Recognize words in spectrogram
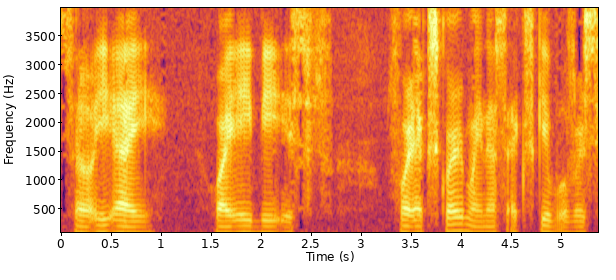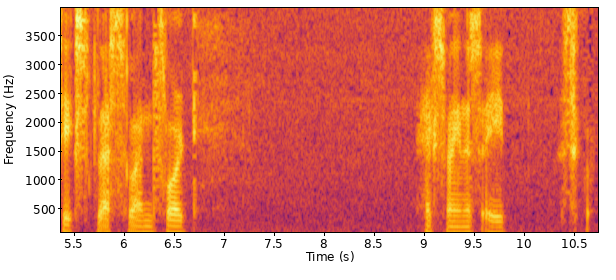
So EI YAB is 4x squared minus x cubed over 6 plus 1 fourth x minus 8 squared.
